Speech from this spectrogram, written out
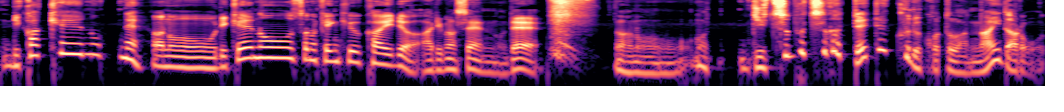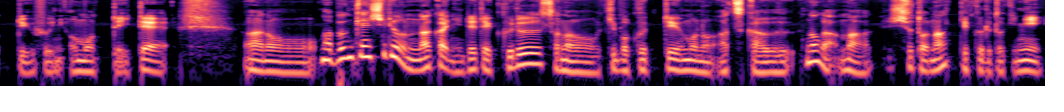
理科系のね、あの、理系のその研究会ではありませんので、あの、まあ、実物が出てくることはないだろうっていうふうに思っていて、あの、まあ、文献資料の中に出てくるその木木っていうものを扱うのが、まあ、主となってくるときに、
